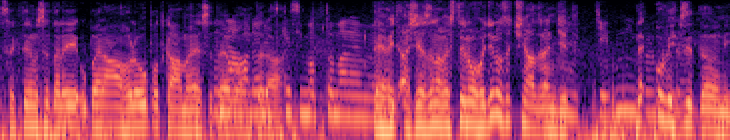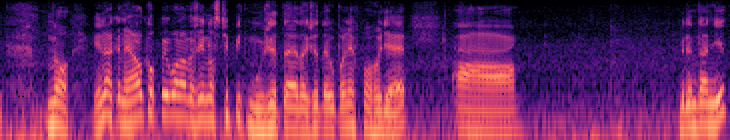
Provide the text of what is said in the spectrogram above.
se kterým se tady úplně náhodou potkáme, jestli to je on teda. vždycky s tím optomanem. To je, viď, až je na ve stejnou hodinu začíná drandit. Divný prostě. Neuvěřitelný. No, jinak nealko pivo na veřejnosti pít můžete, takže to je úplně v pohodě. A jdem drandit?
